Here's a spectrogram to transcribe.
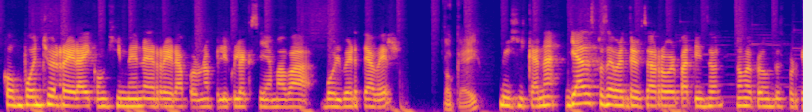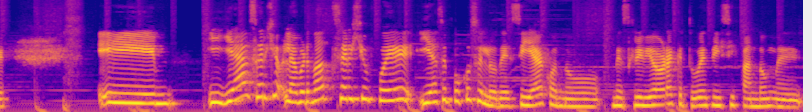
con Poncho Herrera y con Jimena Herrera por una película que se llamaba Volverte a ver. Ok. Mexicana, ya después de haber entrevistado a Robert Pattinson, no me preguntes por qué. Y y ya, Sergio, la verdad, Sergio fue, y hace poco se lo decía cuando me escribió ahora que tuve DC Fandom eh,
